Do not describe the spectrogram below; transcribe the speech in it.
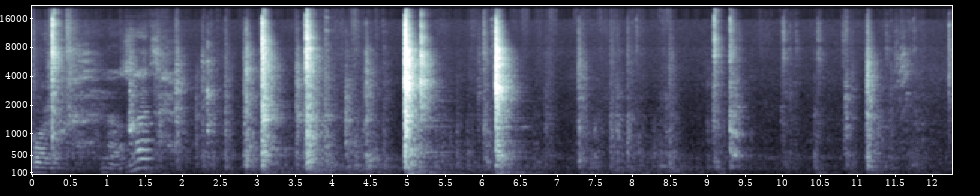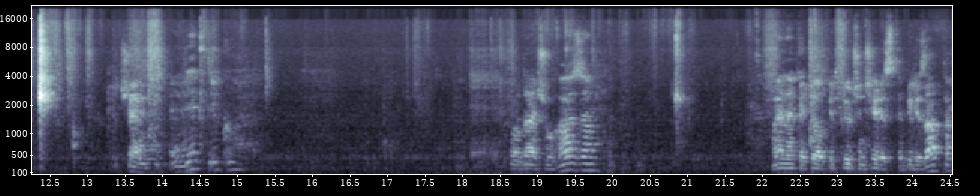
кожух назад. Включаємо електрику. Подачу газу. У мене котел підключений через стабілізатор.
